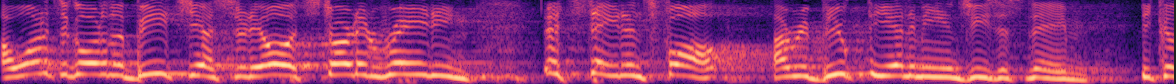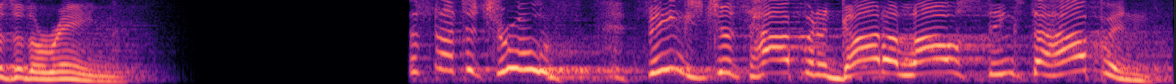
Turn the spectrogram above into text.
I wanted to go to the beach yesterday. Oh, it started raining. It's Satan's fault. I rebuked the enemy in Jesus' name because of the rain. That's not the truth. Things just happen, God allows things to happen.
